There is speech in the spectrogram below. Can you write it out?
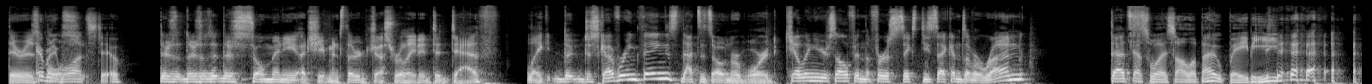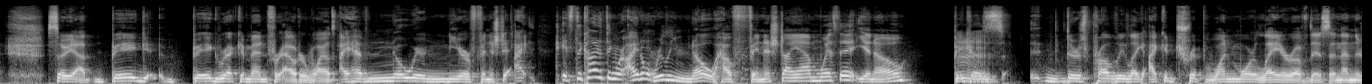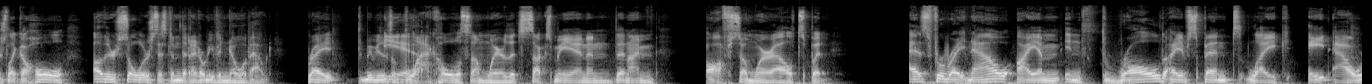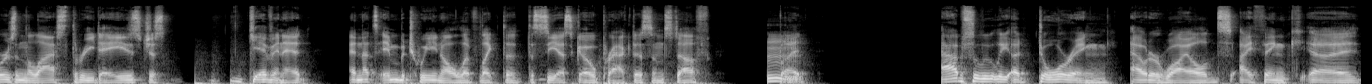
There is Everybody also- wants to. there's there's there's so many achievements that are just related to death. Like the, discovering things, that's its own reward. Killing yourself in the first 60 seconds of a run, that's That's what it's all about, baby. so yeah, big big recommend for Outer Wilds. I have nowhere near finished it. I it's the kind of thing where I don't really know how finished I am with it, you know? Because hmm. there's probably like I could trip one more layer of this and then there's like a whole other solar system that I don't even know about, right? Maybe there's Yeah. a black hole somewhere that sucks me in and then I'm off somewhere else, but as for right now, I am enthralled. I have spent like 8 hours in the last 3 days just given it and that's in between all of like the the CS:GO practice and stuff Mm. but absolutely adoring Outer Wilds I think uh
